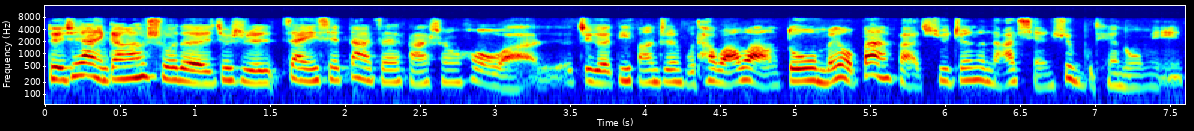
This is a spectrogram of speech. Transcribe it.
对，就像你刚刚说的，就是在一些大灾发生后啊，这个地方政府它往往都没有办法去真的拿钱去补贴农民。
